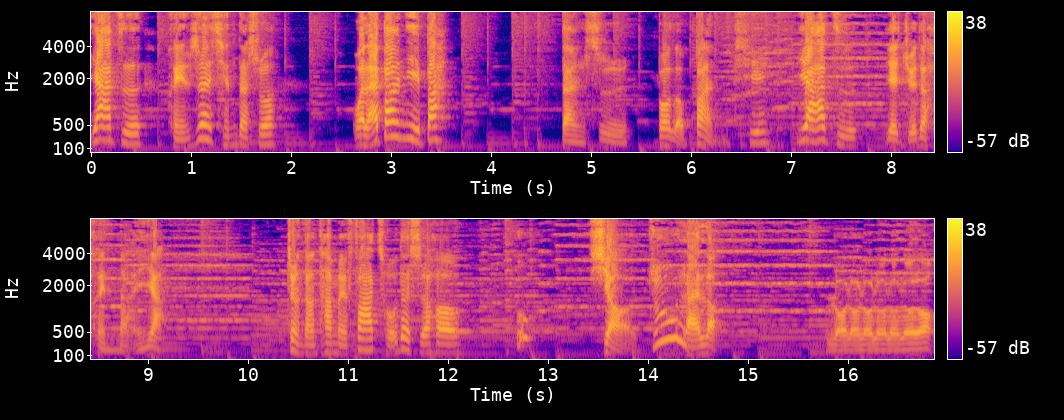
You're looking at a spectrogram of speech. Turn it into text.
鸭子很热情地说，我来帮你吧。”但是包了半天，鸭子也觉得很难呀。正当他们发愁的时候，哦，小猪来了！咯咯咯咯咯咯咯！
